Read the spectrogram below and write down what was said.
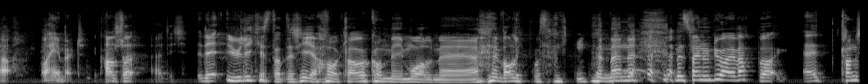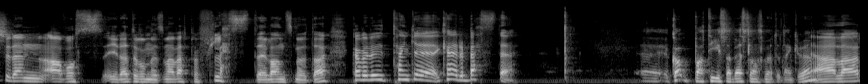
Ja, Og heimert. Kanskje. Altså- jeg vet ikke. Det er ulike strategier for å klare å komme i mål med valgprosenten. Men, men Sveinung, du har jo vært på eh, kanskje den av oss i dette rommet som har vært på flest landsmøter. Hva vil du tenke, hva er det beste? Eh, hva- Parti som har best landsmøte, tenker du? Ja, Eller,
